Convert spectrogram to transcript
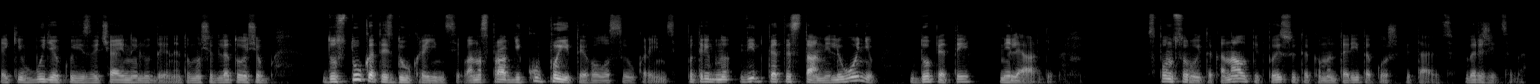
як і в будь-якої звичайної людини. Тому що для того, щоб достукатись до українців, а насправді купити голоси українців, потрібно від 500 мільйонів до 5 мільярдів. Спонсоруйте канал, підписуйте, коментарі також вітаються. Бережіть себе.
